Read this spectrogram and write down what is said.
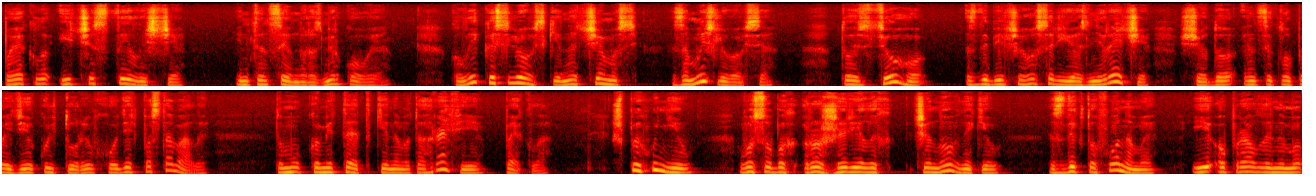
пекло і чистилище інтенсивно розмірковує. Коли Кисльовський над чимось замислювався, то з цього здебільшого серйозні речі, що до енциклопедії культури входять, поставали. Тому комітет кінематографії пекла шпигунів в особах розжирілих чиновників з диктофонами і оправленими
